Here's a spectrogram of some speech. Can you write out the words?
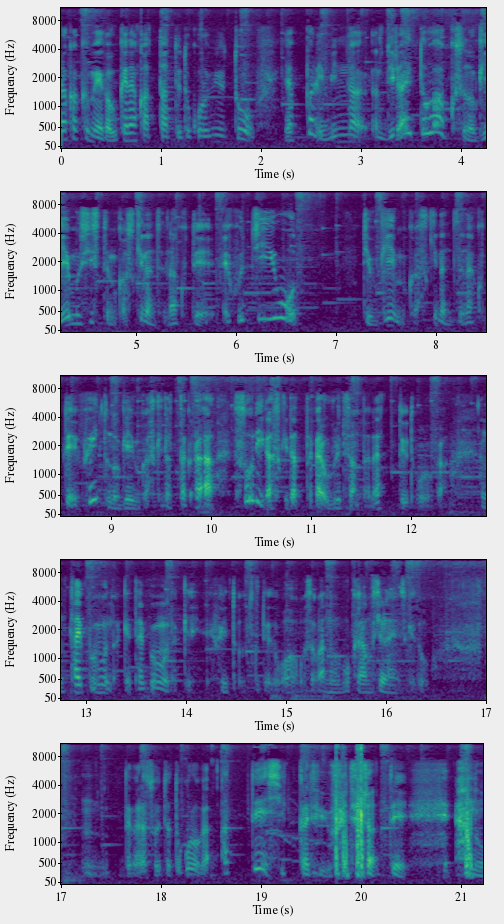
ラ革命が受けなかったっていうところを見るとやっぱりみんなディライトワークスのゲームシステムが好きなんじゃなくて FGO っていうゲームが好きなんじゃなくて Fate のゲームが好きだったからストーリーが好きだったから売れてたんだねっていうところがあの TYPE-MOON だっけ？ TYPE-MOON だっけ？ Fate を作ってるのはあの僕はあんま知らないんですけど、うん、だからそういったところがあってしっかり売れてたんであの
